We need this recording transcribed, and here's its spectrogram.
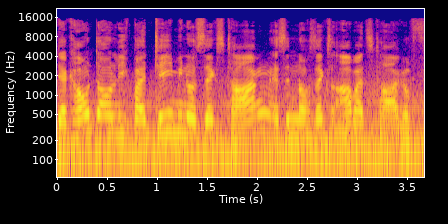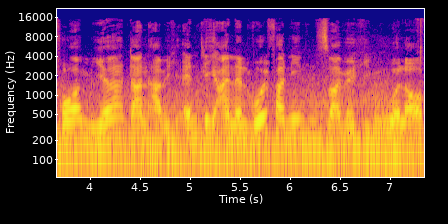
der Countdown liegt bei T minus 6 Tagen. Es sind noch 6 Arbeitstage vor mir. Dann habe ich endlich einen wohlverdienten zweiwöchigen Urlaub.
